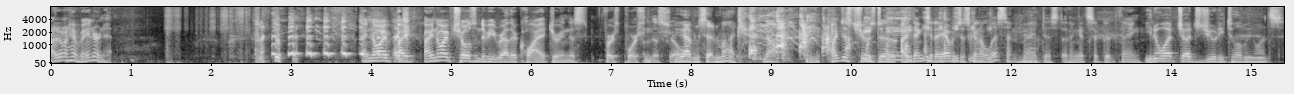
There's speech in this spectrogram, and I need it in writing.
I don't have internet. I know I've, I've I know I've chosen to be rather quiet during this first portion of this show. You haven't said much. No, I just choose to. I think today I was just going to listen. I just I think it's a good thing. You know what Judge Judy told me once?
